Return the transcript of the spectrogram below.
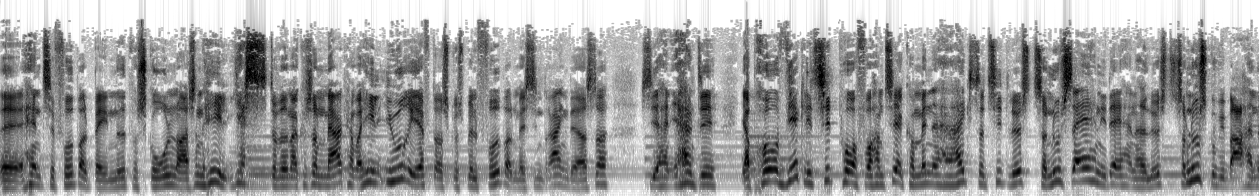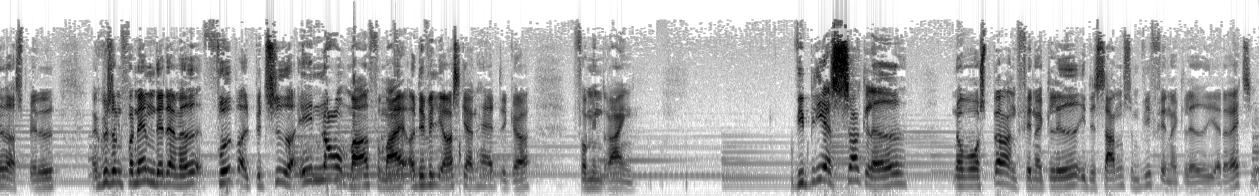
øh, hen til fodboldbanen nede på skolen, og er sådan helt, yes, du ved, man kunne sådan mærke, at han var helt ivrig efter at skulle spille fodbold med sin dreng der, og så siger han, ja, det, jeg prøver virkelig tit på at få ham til at komme ind, han har ikke så tit lyst, så nu sagde han i dag, at han havde lyst, så nu skulle vi bare have ned og spille. Man kunne sådan fornemme det der med, at fodbold betyder enormt meget for mig, og det vil jeg også gerne have, at det gør for min dreng. Vi bliver så glade, når vores børn finder glæde i det samme, som vi finder glæde i. Er det rigtigt?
